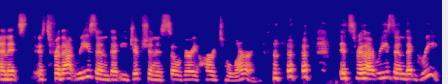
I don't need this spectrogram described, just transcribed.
And it's it's for that reason that Egyptian is so very hard to learn. it's for that reason that Greek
